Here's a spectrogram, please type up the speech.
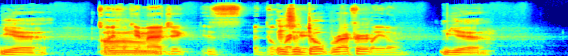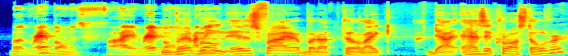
yeah, 24 K Um, Magic is a dope. it's a record. dope record. Yeah. But Redbone is fire. Redbone. Redbone I mean, is fire, but I feel like has it crossed over?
